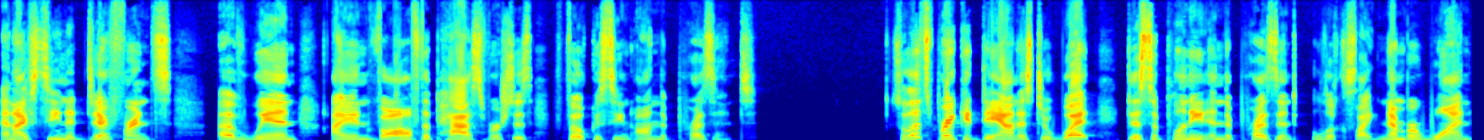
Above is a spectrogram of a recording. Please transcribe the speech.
and I've seen a difference of when I involve the past versus focusing on the present. So let's break it down as to what disciplining in the present looks like. Number one,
